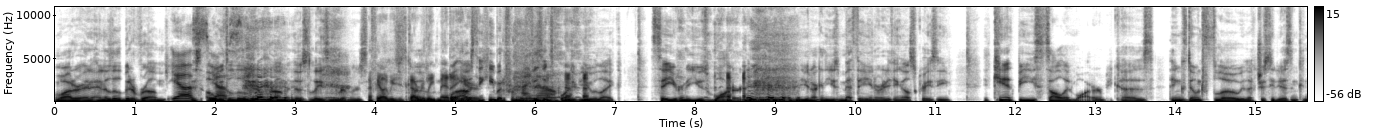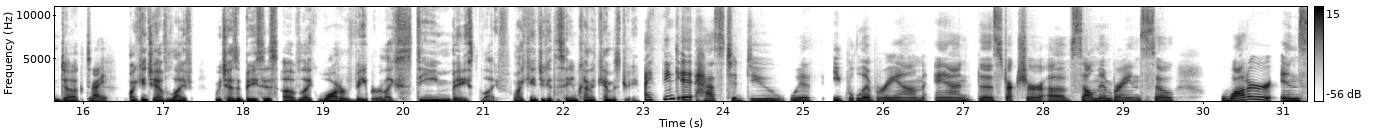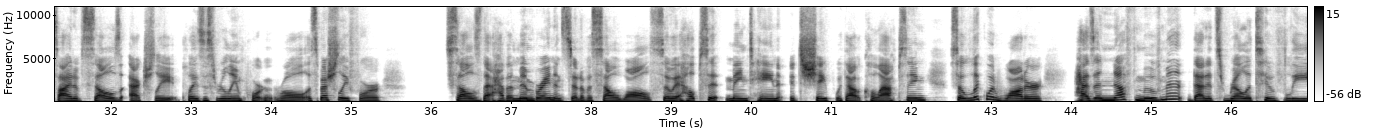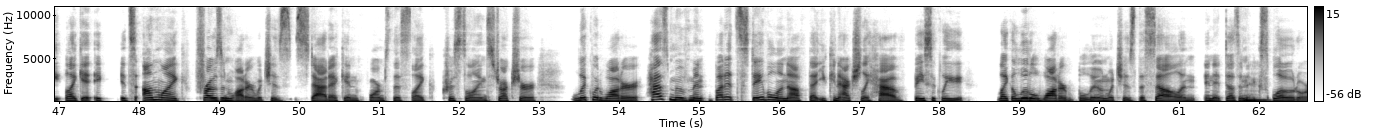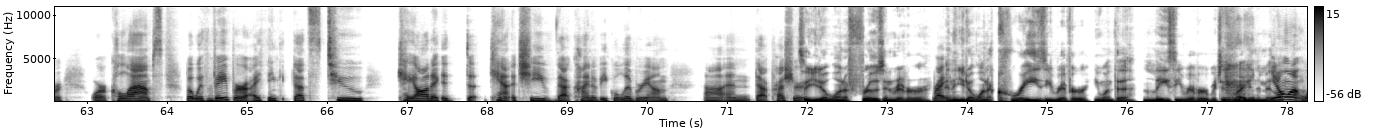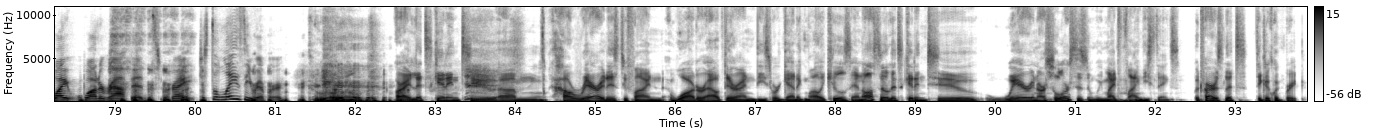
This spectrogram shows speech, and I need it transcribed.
water and, and a little bit of rum. Yes, there's always yes. a little bit of rum in those lazy rivers. I feel like we just got really um, meta well, here. I was thinking about it from the physics know. point of view. Like, say you're going to use water, you're not going to use methane or anything else crazy. It can't be solid water because things don't flow, electricity doesn't conduct. right Why can't you have life which has a basis of like water vapor, like steam based life? Why can't you get the same kind of chemistry? I think it has to do with equilibrium and the structure of cell membranes. So, water inside of cells actually plays this really important role, especially for cells that have a membrane instead of a cell wall. So, it helps it maintain its shape without collapsing. So, liquid water has enough movement that it's relatively like it, it it's unlike frozen water which is static and forms this like crystalline structure liquid water has movement but it's stable enough that you can actually have basically like a little water balloon which is the cell and and it doesn't Mm. explode or or collapse. But with vapor i think that's too chaotic. It d- can't achieve that kind of equilibrium uh, and that pressure So you don't want a frozen river, Right. And then you don't want a crazy river. You want the lazy river, which is right in the middle. You don't want white water rapids, right? Just a lazy river. Cool. All right, let's get into um, how rare it is to find water out there and these organic molecules. And also, let's get into where in our solar system we might find these things. But first, let's take a quick break.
